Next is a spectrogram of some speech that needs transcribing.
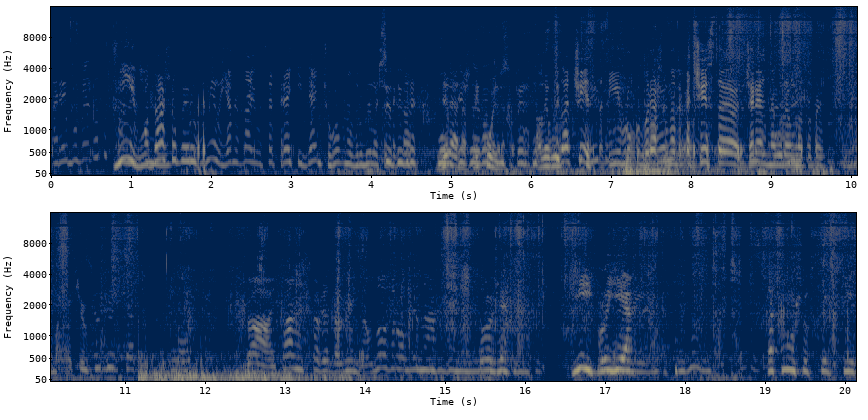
А рибу вижу? Ні, вода, щоб ви розуміли, я не знаю, це третій день, чого вона зробилася Сюди така зелена, прикольна. Але вода чиста, ти її в руку береш, вона така чиста, джерельна вода, вона така. Так, альтаночка вже давним-давно зроблена. Тоже мій проєкт. Катушок всіх.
